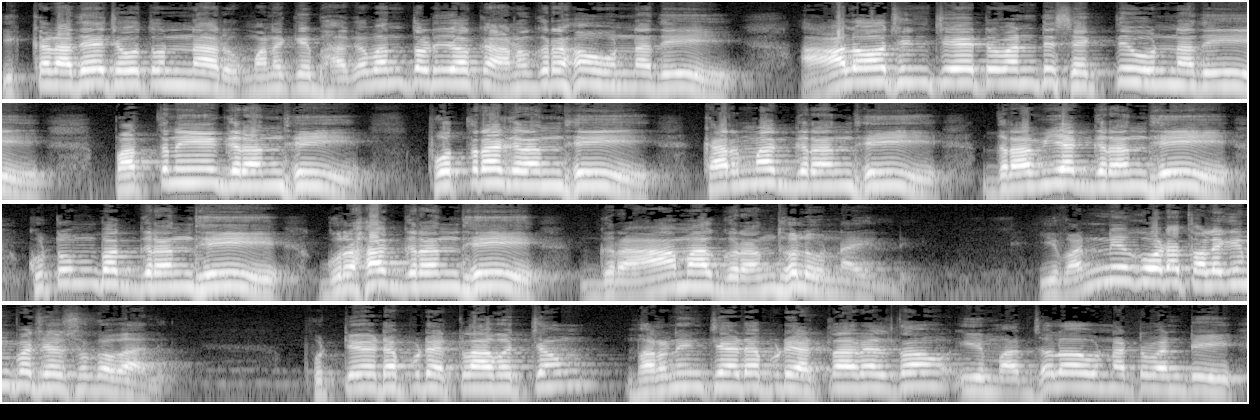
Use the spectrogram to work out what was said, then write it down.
ఇక్కడ అదే చెబుతున్నారు మనకి భగవంతుడి యొక్క అనుగ్రహం ఉన్నది ఆలోచించేటువంటి శక్తి ఉన్నది పత్ని గ్రంథి పుత్రగ్రంథి కర్మగ్రంథి కర్మ గ్రంథి ద్రవ్య కుటుంబ గ్రంథి గృహగ్రంథి గ్రామ గ్రంథులు ఉన్నాయండి ఇవన్నీ కూడా తొలగింప చేసుకోవాలి పుట్టేటప్పుడు ఎట్లా వచ్చాం? మరణించేటప్పుడు ఎట్లా వెళ్తాం? ఈ మధ్యలో ఉన్నటువంటి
